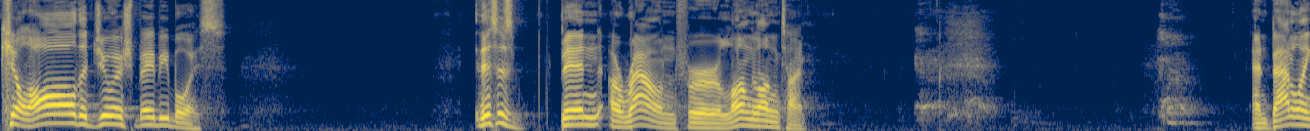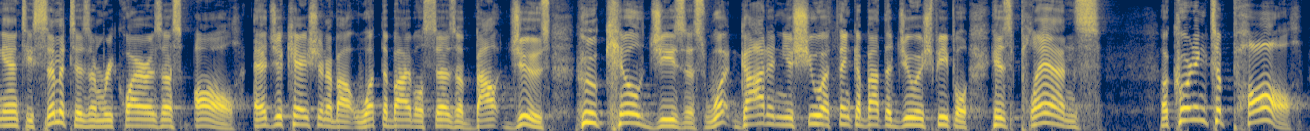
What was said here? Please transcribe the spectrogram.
kill all the Jewish baby boys. This has been around for a long, long time. And battling anti Semitism requires us all education about what the Bible says about Jews, who killed Jesus, what God and Yeshua think about the Jewish people, his plans. According to Paul,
